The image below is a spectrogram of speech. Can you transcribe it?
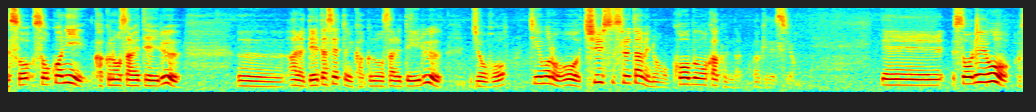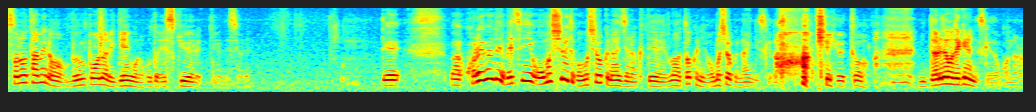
ー、そそこに格納されているうんあるいはデータセットに格納されている情報っていうものを抽出するための構文を書くわけですよ。でそれをそのための文法なり言語のことを SQL っていうんですよね。で、まあ、これがね別に面白いとか面白くないじゃなくて、まあ、特に面白くないんですけどっきり言うと誰でもできるんですけどこんなの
